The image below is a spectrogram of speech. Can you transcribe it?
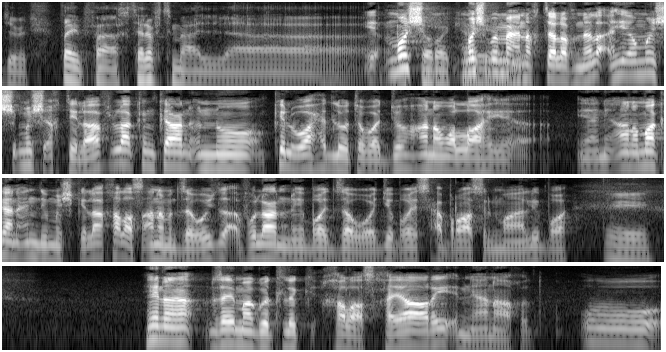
جميل. طيب فاختلفت مع ال مش الشركاء مش يعني؟ بمعنى اختلفنا لا هي مش مش اختلاف لكن كان إنه كل واحد له توجه. أنا والله يعني أنا ما كان عندي مشكلة خلاص أنا متزوج لا فلان يبغى يتزوج يبغى يسحب راس المال يبغى. إيه. هنا زي ما قلت لك خلاص خياري إني أنا آخذ. و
